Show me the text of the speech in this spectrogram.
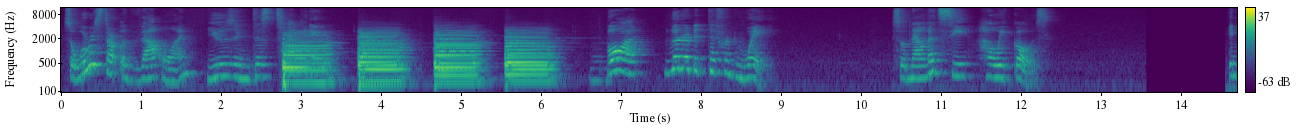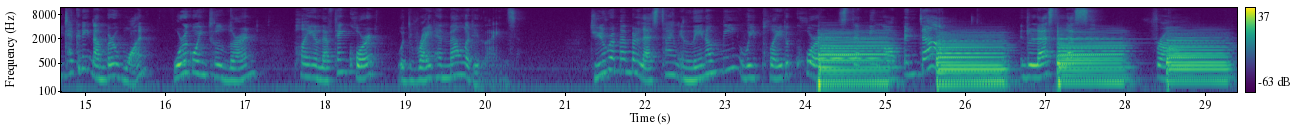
So we will start with that one using this technique. But little bit different way. So now let's see how it goes. In technique number one, we're going to learn playing a left-hand chord with right-hand melody lines. Do you remember last time in Lean On Me, we played a chord stepping up and down in the last lesson from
